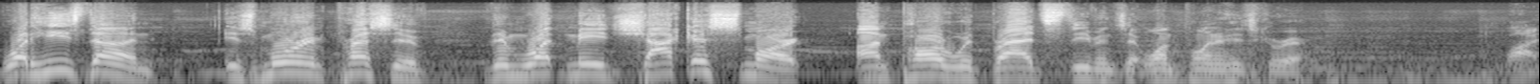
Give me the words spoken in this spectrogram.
what he's done is more impressive than what made Shaka Smart on par with Brad Stevens at one point in his career. Why?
